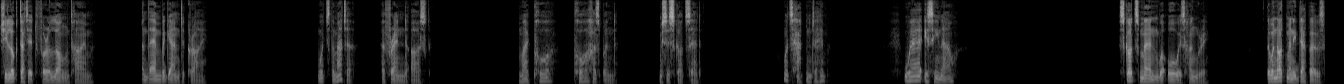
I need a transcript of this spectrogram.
She looked at it for a long time, and then began to cry. What's the matter? her friend asked. My poor, poor husband, Mrs. Scott said. What's happened to him? Where is he now? Scott's men were always hungry. There were not many depots,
